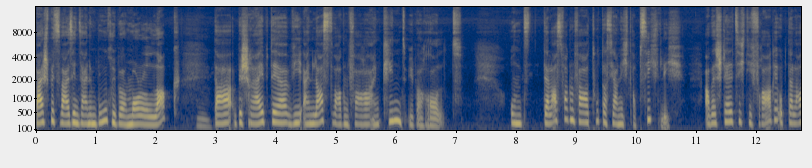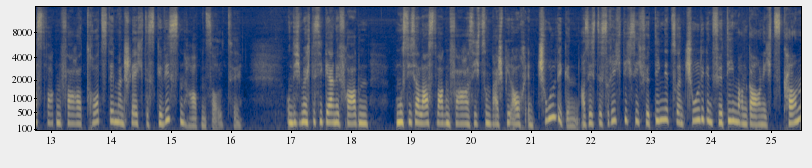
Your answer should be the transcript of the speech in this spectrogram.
Beispielsweise in seinem Buch über Moral Luck, mhm. da beschreibt er, wie ein Lastwagenfahrer ein Kind überrollt. Und der Lastwagenfahrer tut das ja nicht absichtlich. Aber es stellt sich die Frage, ob der Lastwagenfahrer trotzdem ein schlechtes Gewissen haben sollte. Und ich möchte Sie gerne fragen, muss dieser Lastwagenfahrer sich zum Beispiel auch entschuldigen? Also ist es richtig, sich für Dinge zu entschuldigen, für die man gar nichts kann,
